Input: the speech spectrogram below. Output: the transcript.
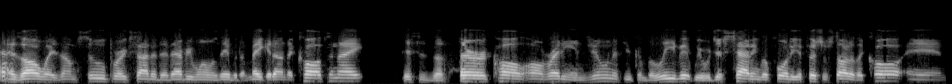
as always, I'm super excited that everyone was able to make it on the call tonight. This is the third call already in June, if you can believe it. We were just chatting before the official start of the call, and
